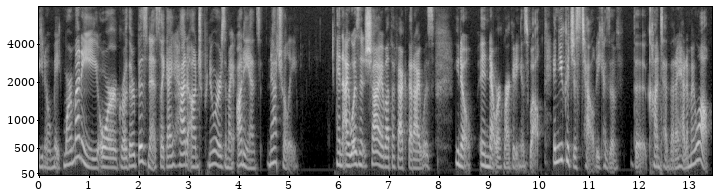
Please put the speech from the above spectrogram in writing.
you know, make more money or grow their business. Like I had entrepreneurs in my audience naturally. And I wasn't shy about the fact that I was, you know, in network marketing as well. And you could just tell because of the content that I had on my wall.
